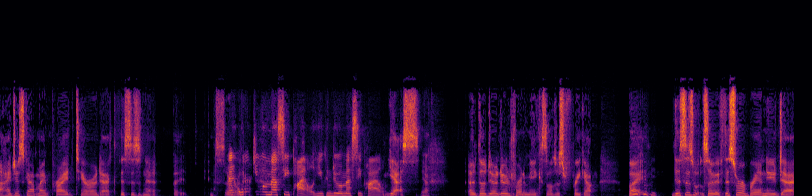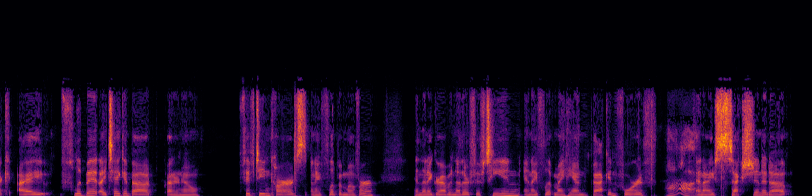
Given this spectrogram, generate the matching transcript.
I just got my Pride tarot deck. This isn't it, but it's over And, or there. do a messy pile. You can do a messy pile. Yes. Yeah. Uh, though don't do it in front of me because I'll just freak out. But this is what- so if this were a brand new deck, I flip it. I take about I don't know, fifteen cards, and I flip them over, and then I grab another fifteen, and I flip my hand back and forth, ah and I section it up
